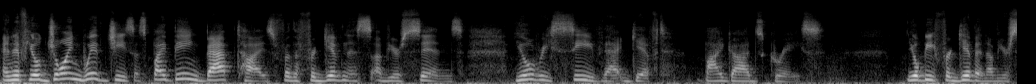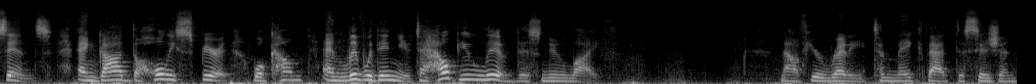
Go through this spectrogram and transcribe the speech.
And if you'll join with Jesus by being baptized for the forgiveness of your sins, you'll receive that gift by God's grace. You'll be forgiven of your sins, and God, the Holy Spirit, will come and live within you to help you live this new life. Now, if you're ready to make that decision,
